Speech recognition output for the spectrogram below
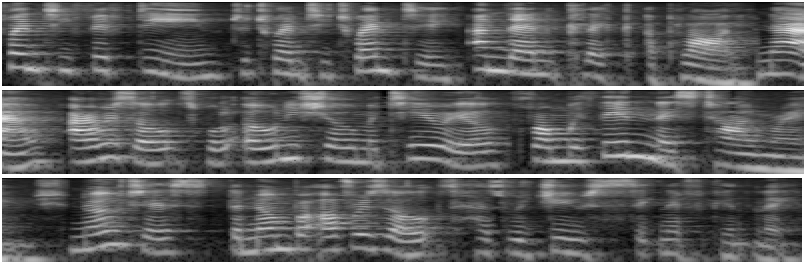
2015 to 2020 and then click apply. Now our results will only show material from within this time range. Notice the number of results has reduced significantly.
